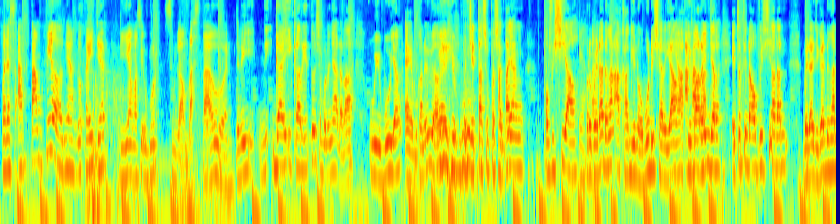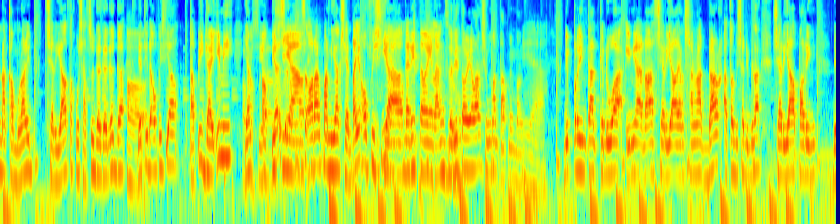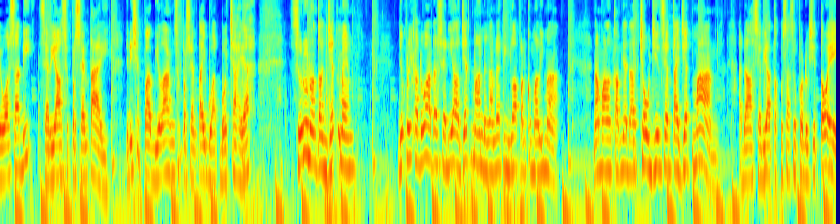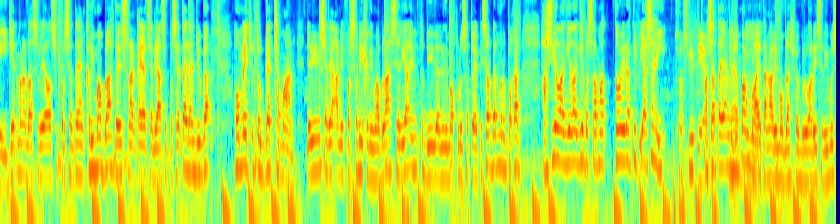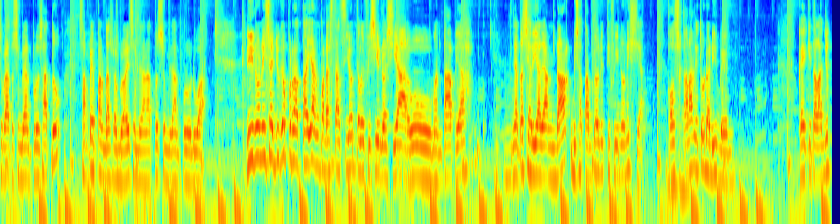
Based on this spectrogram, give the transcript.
pada saat tampilnya Gokaiger, dia masih umur 19 tahun. Jadi di- Gai Ikari itu sebenarnya adalah wibu yang eh bukan wibu, ya, pencinta Super Sentai yang official. Ya. Berbeda dengan Akagi Nobu di serial Ya, Akiba. Ranger itu tidak official dan beda juga dengan Nakamura di serial Tokusatsu Gaga Gaga. Oh. Dia tidak official, tapi Gai ini yang Official. dia se- Official. seorang maniak Sentai yang official. dari Toei langsung. Dari Toei langsung mantap memang. Iya. Di peringkat kedua ini adalah serial yang sangat dark atau bisa dibilang serial paling dewasa di serial Super Sentai. Jadi siapa bilang Super Sentai buat bocah ya? Suruh nonton Jetman. Di peringkat kedua ada serial Jetman dengan rating 8,5. Nama lengkapnya adalah Choujin Sentai Jetman adalah serial tokusatsu produksi Toei. Jetman adalah serial Super Sentai yang ke-15 dari serangkaian serial Super Sentai dan juga homage untuk Gatchaman. Jadi ini serial anniversary ke-15. Serial ini terdiri dari 51 episode dan merupakan hasil lagi-lagi bersama Toei dan TV Asahi. So sweet ya. Masa tayang di Jepang mulai tanggal 15 Februari 1991 sampai 14 Februari 1992. Di Indonesia juga pernah tayang pada stasiun televisi Indosiar. Uh, mantap ya. Ternyata serial yang dark bisa tampil di TV Indonesia. Kalau sekarang itu udah di band. Oke, kita lanjut.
